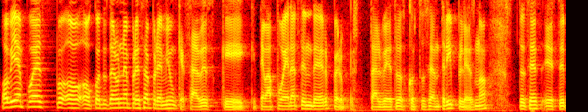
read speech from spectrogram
O bien, pues, o, o contratar una empresa premium que sabes que, que te va a poder atender, pero pues tal vez los costos sean triples, ¿no? Entonces, este,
